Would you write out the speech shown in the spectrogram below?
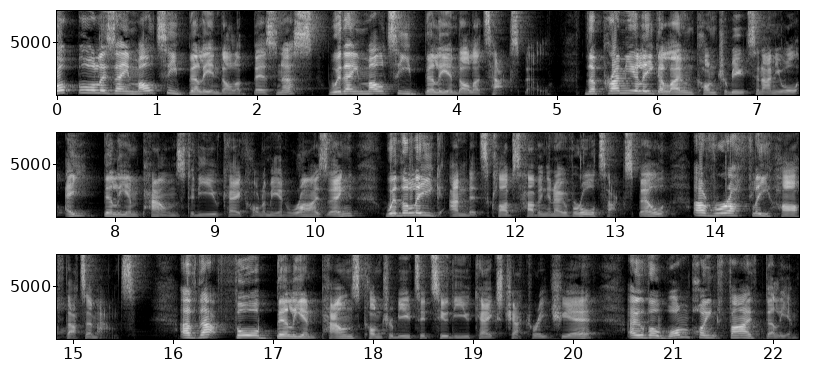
Football is a multi billion dollar business with a multi billion dollar tax bill. The Premier League alone contributes an annual £8 billion to the UK economy and rising, with the league and its clubs having an overall tax bill of roughly half that amount. Of that £4 billion contributed to the UK exchequer each year, over £1.5 billion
